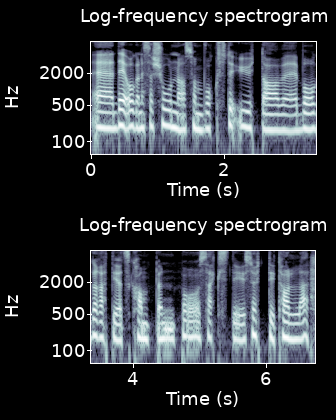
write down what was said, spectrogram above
Mm. Det er organisasjoner som vokste ut av eh, borgerrettighetskampen på 60-70-tallet,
